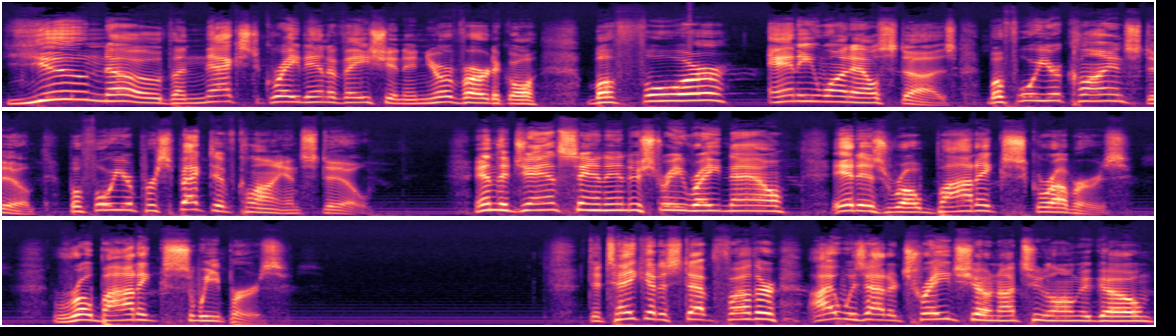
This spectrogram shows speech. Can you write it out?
You know the next great innovation in your vertical before anyone else does, before your clients do, before your prospective clients do. In the Jansan industry right now, it is robotic scrubbers, robotic sweepers. To take it a step further, I was at a trade show not too long ago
